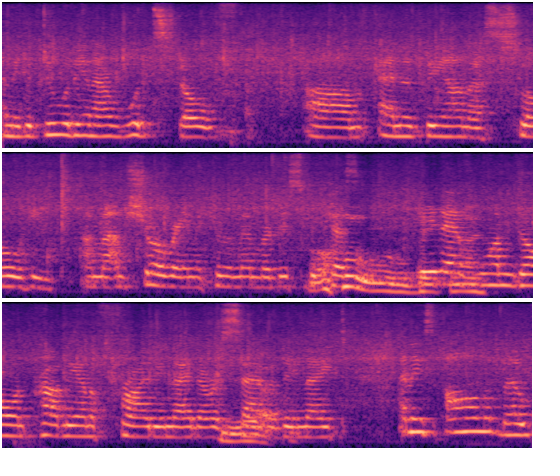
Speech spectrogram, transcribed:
and he would do it in our wood stove um, and it'd be on a slow heat. I'm, I'm sure Raymond can remember this because oh, he'd have one going probably on a Friday night or a Saturday yeah. night and it's all about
